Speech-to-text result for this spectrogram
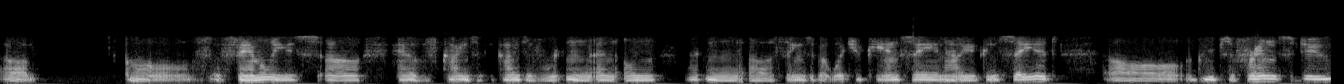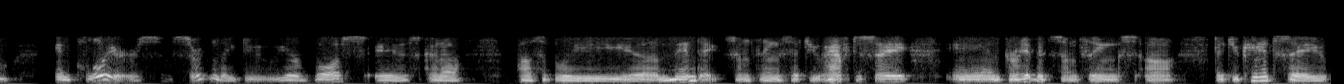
Um, uh, families uh, have kinds kinds of written and unwritten uh, things about what you can say and how you can say it. Uh, groups of friends do. Employers certainly do. Your boss is gonna possibly uh, mandate some things that you have to say and prohibit some things uh, that you can't say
